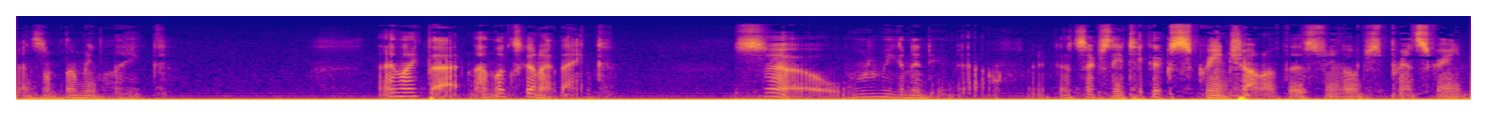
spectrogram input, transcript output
And something we like. I like that. That looks good, I think. So, what are we going to do now? Let's actually take a screenshot of this. You know, just print screen.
